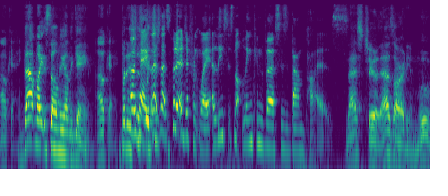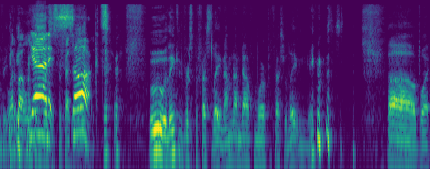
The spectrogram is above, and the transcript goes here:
okay. that might sell me on the game. Okay. But it's okay, just, it's let's, just let's put it a different way. At least it's not Lincoln versus vampires. that's true. That was already a movie. What about Lincoln yeah, and it versus Professor Layton? sucked. Ooh, Lincoln versus Professor Layton. I'm I'm down for more Professor Layton games. oh boy!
